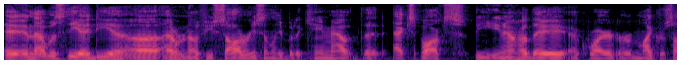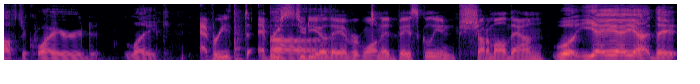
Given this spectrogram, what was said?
and that was the idea. Uh, I don't know if you saw recently, but it came out that Xbox. You know how they acquired or Microsoft acquired like. Every every studio they ever wanted basically and shut them all down Well, yeah, yeah, yeah. They,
